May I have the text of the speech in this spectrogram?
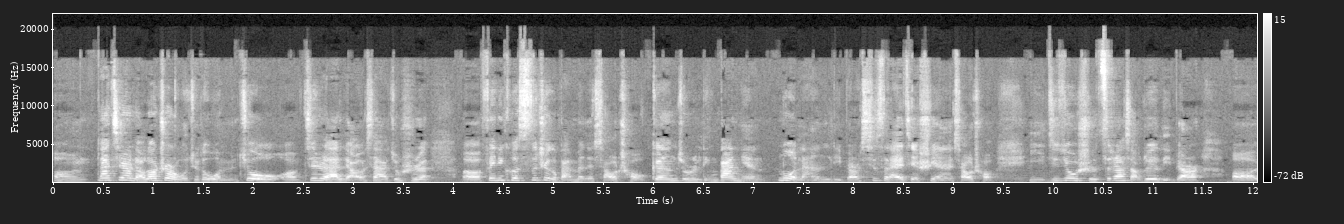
嗯，那既然聊到这儿，我觉得我们就呃接着来聊一下，就是呃菲尼克斯这个版本的小丑，跟就是零八年诺兰里边希斯莱杰饰演的小丑，以及就是自杀小队里边呃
